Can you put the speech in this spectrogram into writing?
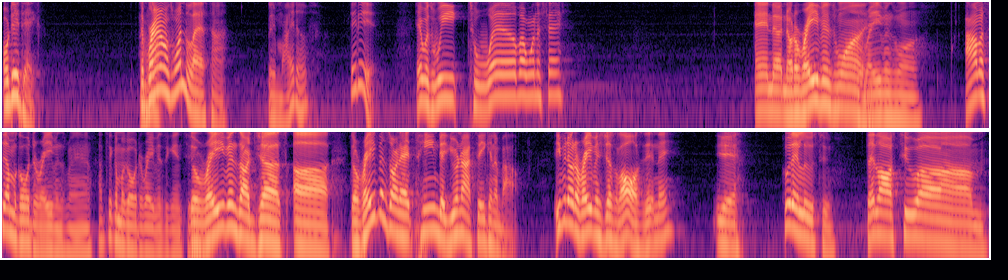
Or did they? The Browns won the last time. They might have. They did. It was week 12, I want to say. And uh, no, the Ravens won. The Ravens won. Honestly, I'm gonna go with the Ravens, man. I think I'm gonna go with the Ravens again too. The Ravens are just uh the Ravens are that team that you're not thinking about. Even though the Ravens just lost, didn't they? yeah, Who they lose to? they lost to. Um,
